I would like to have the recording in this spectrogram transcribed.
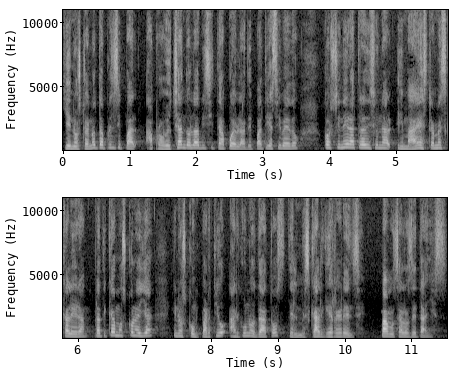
Y en nuestra nota principal, aprovechando la visita a Puebla de Patia Cibedo, cocinera tradicional y maestra mezcalera, platicamos con ella y nos compartió algunos datos del mezcal guerrerense. Vamos a los detalles.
